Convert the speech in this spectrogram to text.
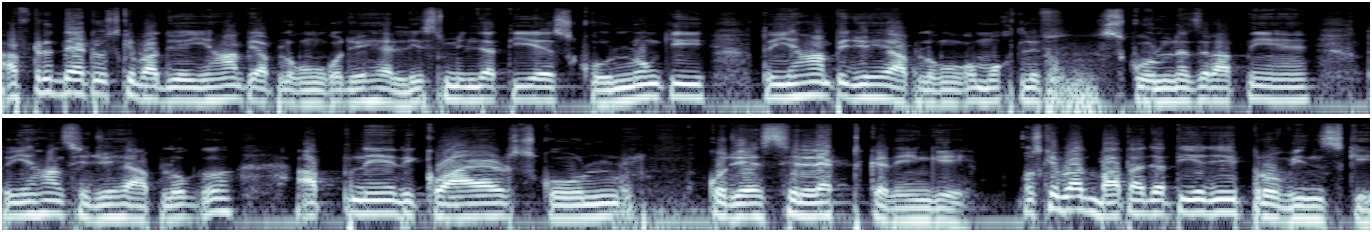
आफ्टर दैट उसके बाद जो है यहाँ पर आप लोगों को जो है लिस्ट मिल जाती है स्कूलों की। तो यहाँ पर जो है आप लोगों को मुख्तलिफ़ स्कूल नज़र आते हैं। तो यहाँ से जो है आप लोग अपने रिक्वायर स्कूल को जो है सिलेक्ट करेंगे। उसके बाद बात आ जाती है जी प्रोविंस की।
